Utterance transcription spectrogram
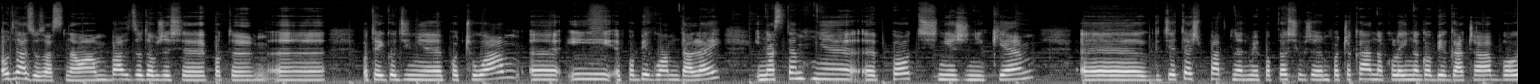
Od razu zasnęłam, bardzo dobrze się po, tym, e, po tej godzinie poczułam e, i pobiegłam dalej. I następnie e, pod śnieżnikiem, gdzie też partner mnie poprosił, żebym poczekała na kolejnego biegacza, bo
